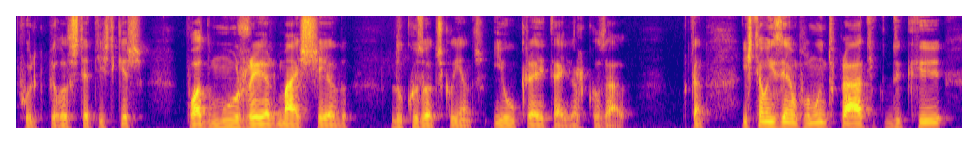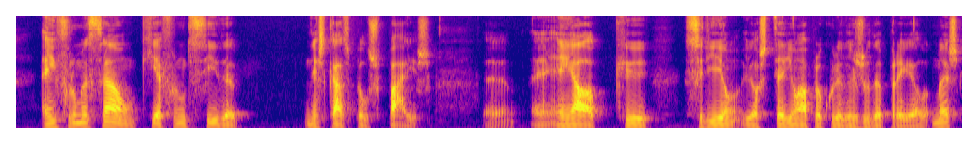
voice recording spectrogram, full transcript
porque pelas estatísticas pode morrer mais cedo do que os outros clientes. E o crédito é-lhe recusado. Portanto, isto é um exemplo muito prático de que a informação que é fornecida, neste caso pelos pais, eh, em algo que seriam, eles estariam à procura de ajuda para ele, mas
